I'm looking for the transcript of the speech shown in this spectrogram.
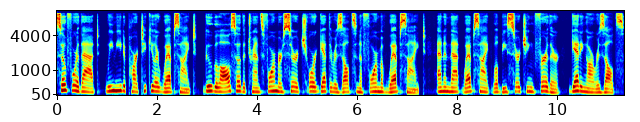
So for that, we need a particular website. Google also the transformer search or get the results in a form of website and in that website we'll be searching further, getting our results.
